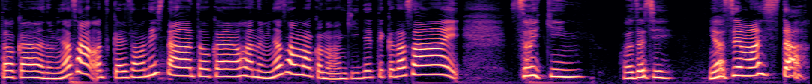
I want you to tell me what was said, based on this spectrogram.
東海オンの皆さんお疲れ様でした東海オンファンの皆さんもこのまま聞いてってください最近私痩せました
